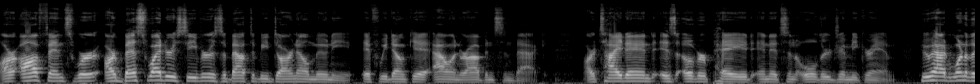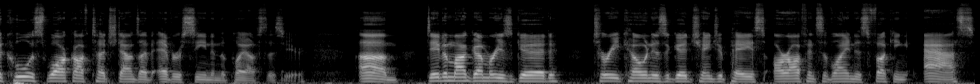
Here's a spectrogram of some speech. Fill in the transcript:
Our offense, we're our best wide receiver is about to be Darnell Mooney if we don't get Allen Robinson back. Our tight end is overpaid, and it's an older Jimmy Graham, who had one of the coolest walk-off touchdowns I've ever seen in the playoffs this year. Um, David Montgomery is good. Tarik Cohen is a good change of pace. Our offensive line is fucking ass.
